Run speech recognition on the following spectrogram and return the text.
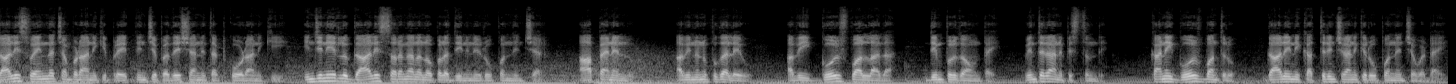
గాలి స్వయంగా చంపడానికి ప్రయత్నించే ప్రదేశాన్ని తట్టుకోవడానికి ఇంజనీర్లు గాలి సొరంగాల లోపల దీనిని రూపొందించారు. ఆ ప్యానెల్లు అవి నునుపుగా లేవు. అవి గోల్ఫ్ బాల్ లాగా దింపులుగా ఉంటాయి. వింతగా అనిపిస్తుంది. కానీ గోల్ఫ్ బంతులు గాలిని కత్తిరించడానికి రూపొందించబడ్డాయి.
